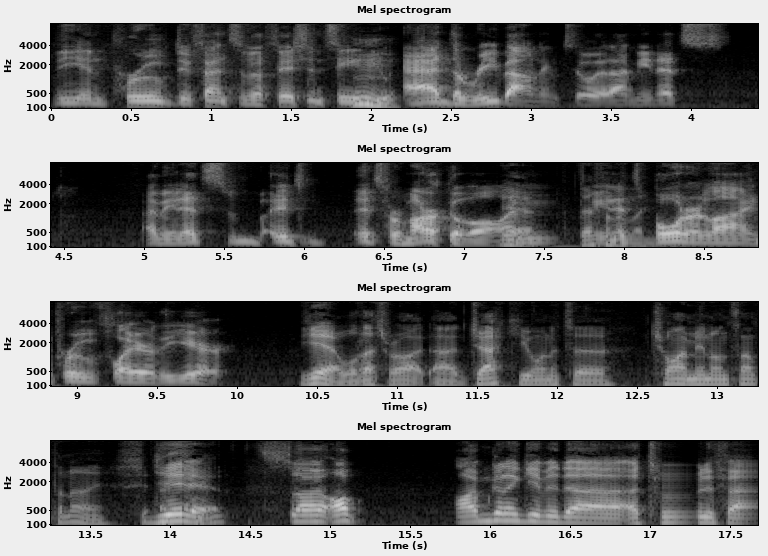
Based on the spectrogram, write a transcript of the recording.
the improved defensive efficiency, and you add the rebounding to it. I mean, it's, I mean, it's it's it's remarkable. I mean, definitely. it's borderline improved player of the year. Yeah, well, that's right. Uh, Jack, you wanted to chime in on something? I s- Yeah. So I'm I'm gonna give it a, a Twitter fan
